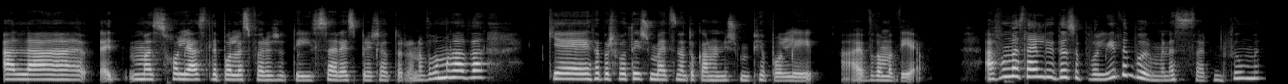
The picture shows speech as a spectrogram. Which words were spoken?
αλλά ε, μας σχολιάσετε πολλές φορές ότι σας αρέσει περισσότερο ένα εβδομάδα και θα προσπαθήσουμε έτσι να το κανονίσουμε πιο πολύ εβδομαδία. Αφού μας θέλετε τόσο πολύ, δεν μπορούμε να σας αρνηθούμε.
